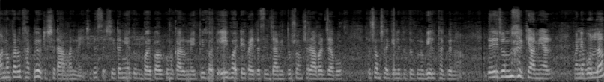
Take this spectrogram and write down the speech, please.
অন্য কারও থাকলে ওটা সেটা আমার নাই, ঠিক আছে? সেটা নিয়ে তোর ভয় পাওয়ার কোনো কারণ নেই। তুই হয়তো এই ভয়টাই পাইতেছিস যে আমি তোর সংসারে আবার যাব। তোর সংসার গেলে তো তোর কোনো বিল থাকবে না। তো এই জন্য আর কি আমি আর মানে বললাম।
